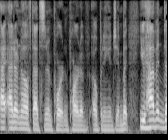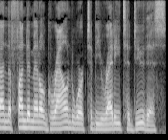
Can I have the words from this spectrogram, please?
I, I, don't know if that's an important part of opening a gym but you haven't done the fundamental groundwork to be ready to do this.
